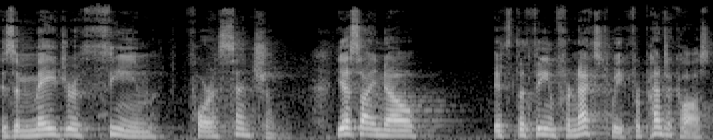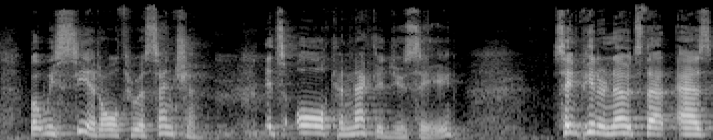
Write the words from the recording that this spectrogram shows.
is a major theme for ascension. Yes, I know it's the theme for next week, for Pentecost, but we see it all through ascension. It's all connected, you see. St. Peter notes that as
